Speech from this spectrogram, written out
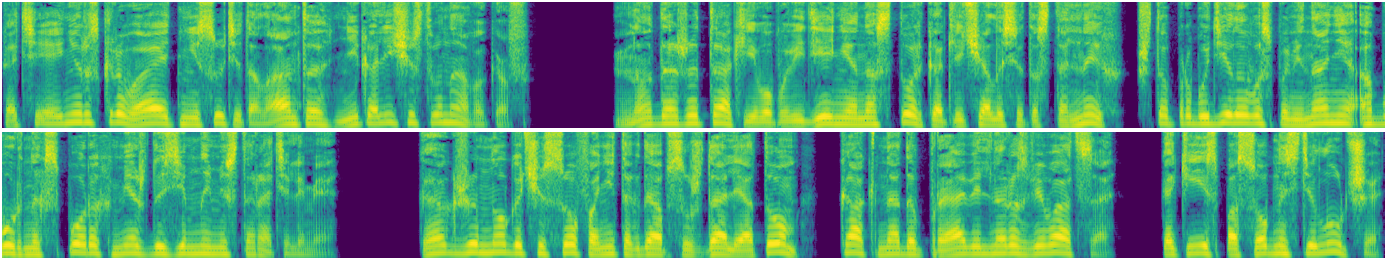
хотя и не раскрывает ни сути таланта, ни количества навыков. Но даже так его поведение настолько отличалось от остальных, что пробудило воспоминания о бурных спорах между земными старателями. Как же много часов они тогда обсуждали о том, как надо правильно развиваться, какие способности лучше,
